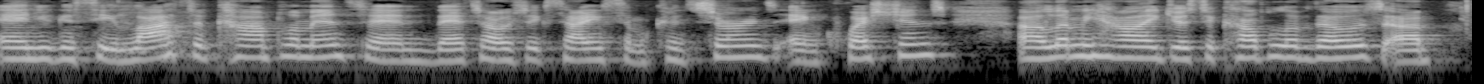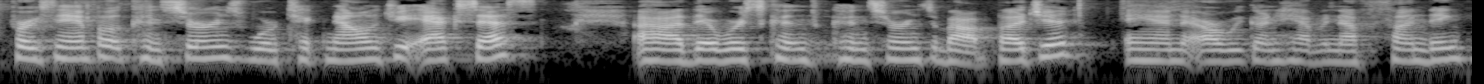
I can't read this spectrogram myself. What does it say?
And you can see lots of compliments, and that's always exciting. Some concerns and questions. Uh, let me highlight just a couple of those. Uh, for example, concerns were technology access. Uh, there was con- concerns about budget and are we going to have enough funding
